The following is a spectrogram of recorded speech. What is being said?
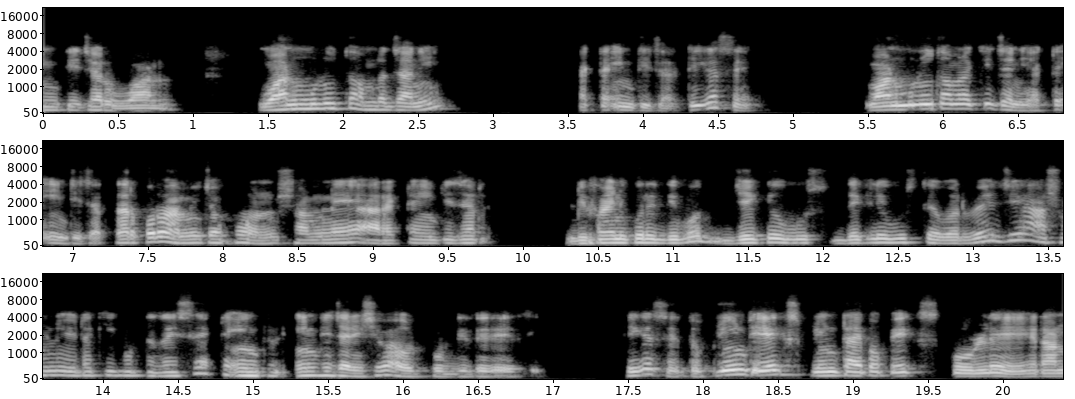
integer one one মূলত আমরা জানি একটা ইন্টিজার ঠিক আছে? ওয়ান মূলত আমরা কি জানি? একটা ইন্টিজার তারপরও আমি যখন সামনে আর একটা ইন্টিজার ডিফাইন করে দিব, যে কেউ দেখলে বুঝতে পারবে যে আসলে এটা কি করতে চাইছে, একটা ইন্টিজার হিসেবে আউটপুট দিতে চাইছি। ঠিক আছে? তো print x print type of x করলে রান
